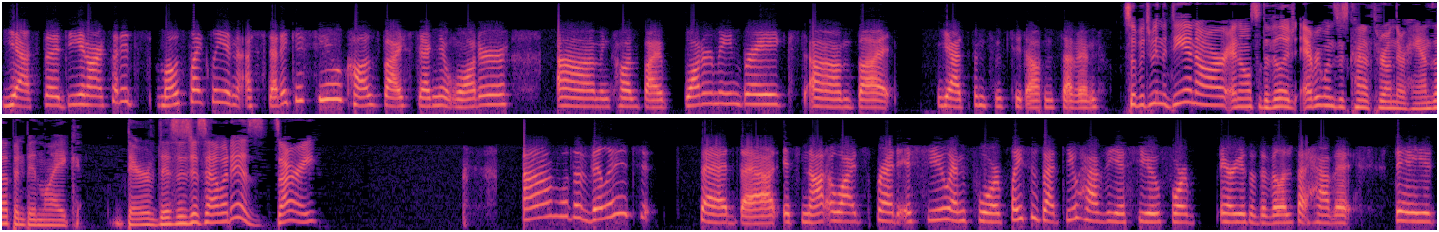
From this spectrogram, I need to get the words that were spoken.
Yes, the DNR said it's most likely an aesthetic issue caused by stagnant water um, and caused by water main breaks. Um, but yeah, it's been since 2007. So between the DNR and also the village, everyone's just kind of thrown their hands up and been like, "There, this is just how it is." Sorry. Um, well, the village said that it's not a widespread issue, and for places that do have the issue, for areas of the village that have it, they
